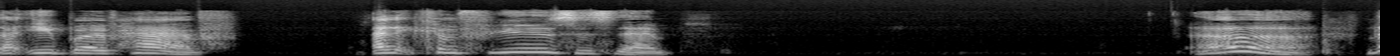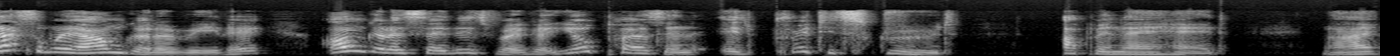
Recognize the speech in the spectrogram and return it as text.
that you both have. And it confuses them. Ah, that's the way I'm going to read it. I'm going to say this, Virgo. Your person is pretty screwed up in their head, right?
